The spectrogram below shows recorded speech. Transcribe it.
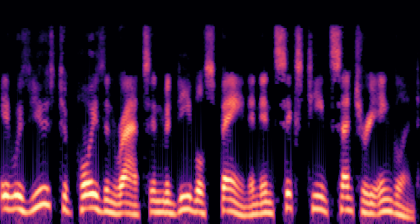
It was used to poison rats in medieval Spain and in 16th-century England.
